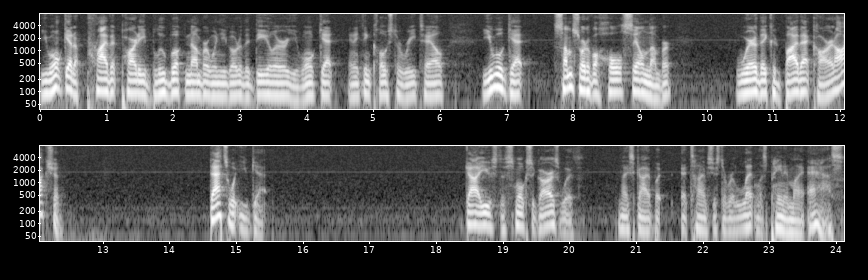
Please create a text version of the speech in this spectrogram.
You won't get a private party blue book number when you go to the dealer. You won't get anything close to retail. You will get some sort of a wholesale number where they could buy that car at auction. That's what you get guy I used to smoke cigars with, nice guy, but at times just a relentless pain in my ass.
